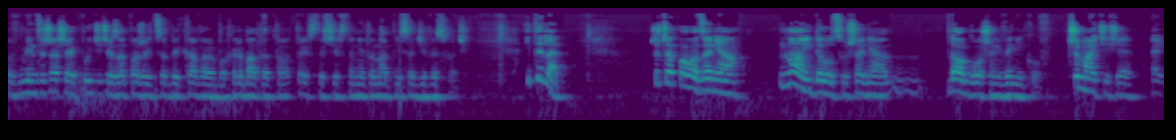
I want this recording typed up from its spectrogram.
W międzyczasie, jak pójdziecie zaparzyć sobie kawę albo herbatę, to, to jesteście w stanie to napisać i wysłać. I tyle. Życzę powodzenia, no i do usłyszenia, do ogłoszeń wyników. Trzymajcie się, hej!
